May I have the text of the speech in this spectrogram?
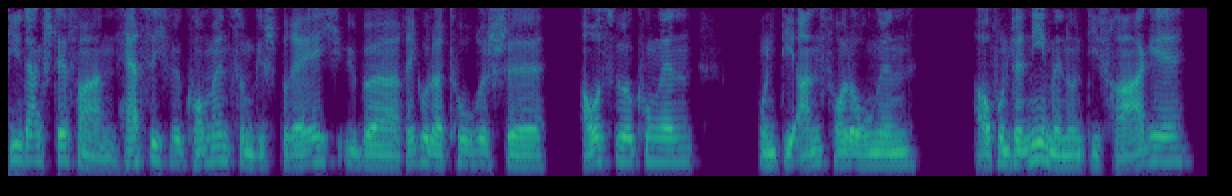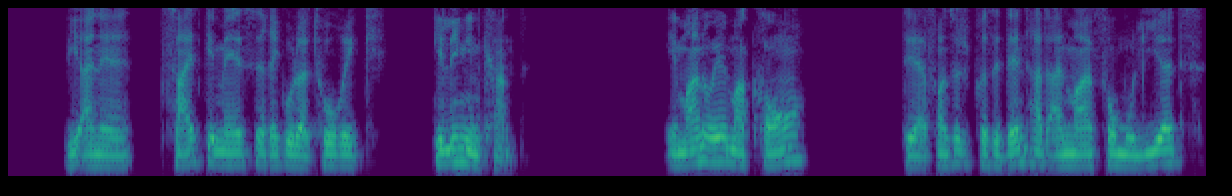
Vielen Dank, Stefan. Herzlich willkommen zum Gespräch über regulatorische Auswirkungen und die Anforderungen auf Unternehmen und die Frage, wie eine zeitgemäße Regulatorik gelingen kann. Emmanuel Macron, der französische Präsident, hat einmal formuliert,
